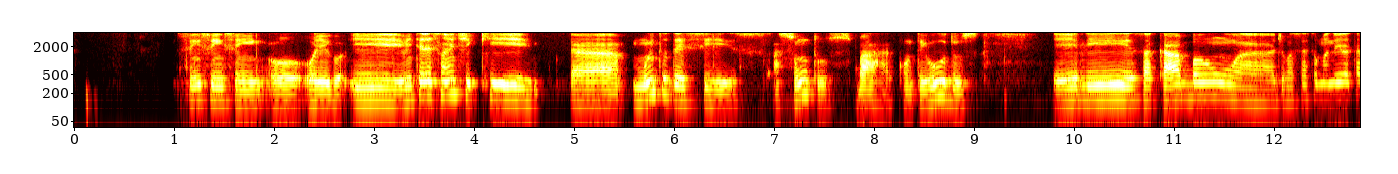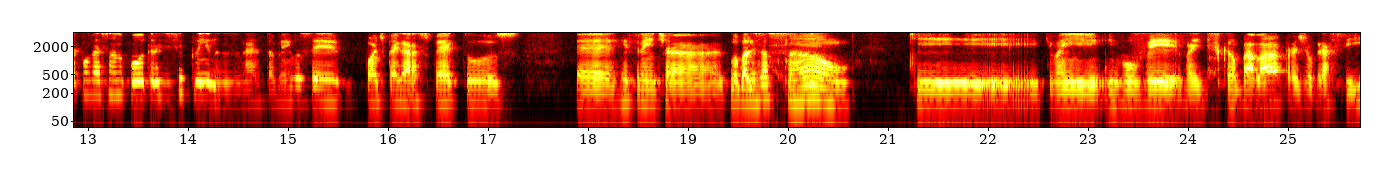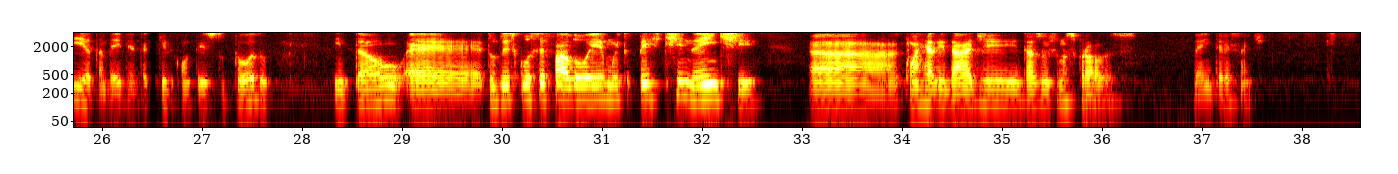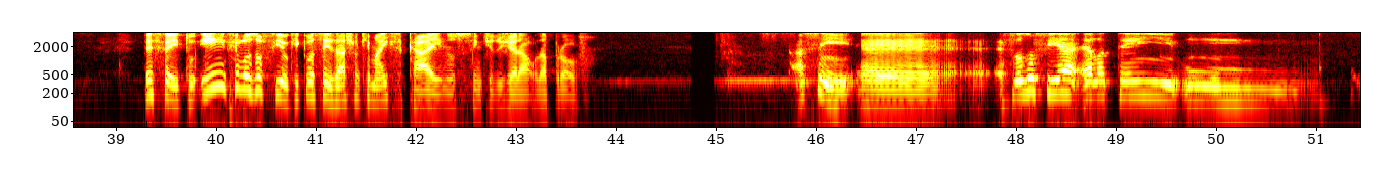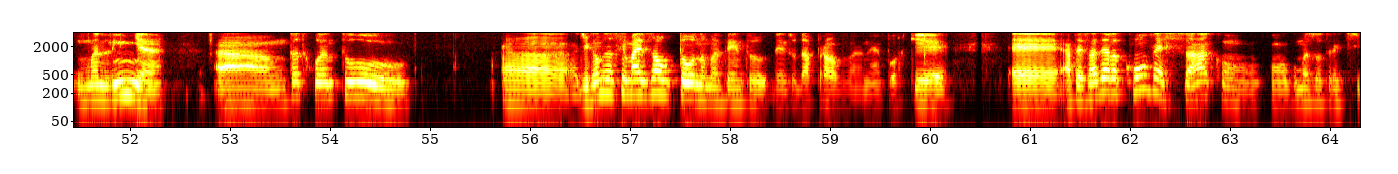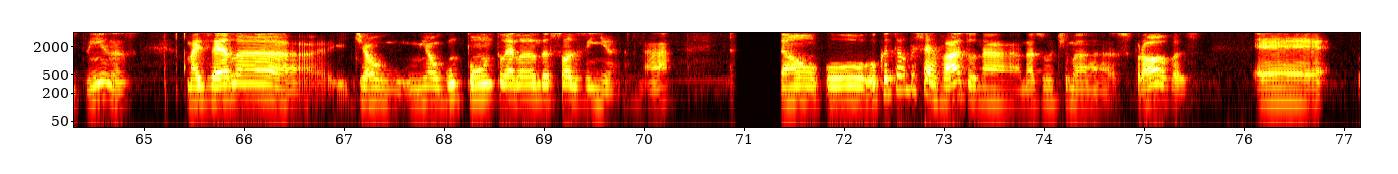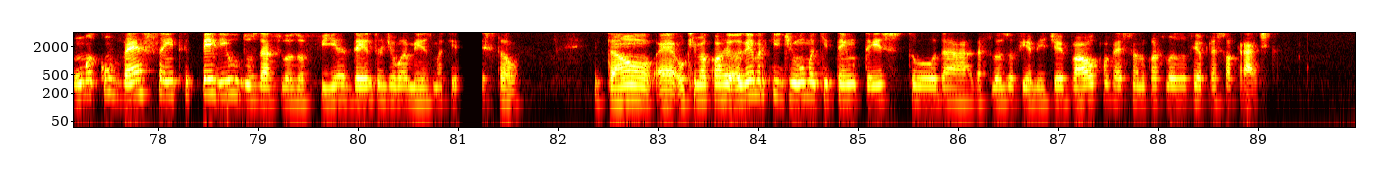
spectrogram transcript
Sim, sim, sim, o, o Igor. E o interessante é que uh, muito desses assuntos barra conteúdos eles acabam, uh, de uma certa maneira, até conversando com outras disciplinas. Né? Também você pode pegar aspectos é, referente à globalização, que, que vai envolver, vai descambalar para a geografia também, dentro daquele contexto todo. Então, é, tudo isso que você falou é muito pertinente uh, com a realidade das últimas provas. Bem interessante. Perfeito. E em filosofia, o que, que vocês acham que mais cai no sentido geral da prova? Assim, é, a filosofia ela tem um, uma linha uh, um tanto quanto, uh, digamos assim, mais autônoma dentro, dentro da prova, né? Porque é, apesar dela conversar com, com algumas outras disciplinas, mas ela, de, em algum ponto, ela anda sozinha, né? Então, o, o que eu tenho observado na, nas últimas provas é uma conversa entre períodos da filosofia dentro de uma mesma questão. Então, é, o que me ocorre, eu lembro aqui de uma que tem um texto da, da filosofia medieval conversando com a filosofia pré-socrática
